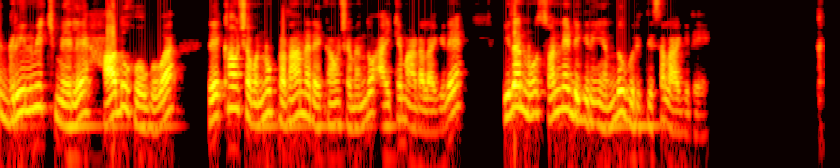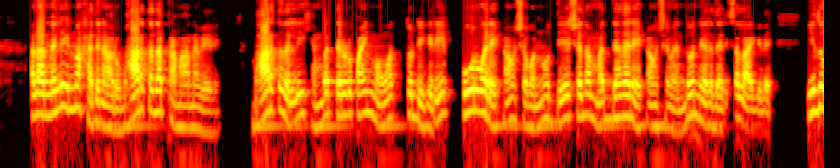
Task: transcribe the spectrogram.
ಗ್ರೀನ್ವಿಚ್ ಮೇಲೆ ಹಾದು ಹೋಗುವ ರೇಖಾಂಶವನ್ನು ಪ್ರಧಾನ ರೇಖಾಂಶವೆಂದು ಆಯ್ಕೆ ಮಾಡಲಾಗಿದೆ. ಇದನ್ನು ಸೊನ್ನೆ ಡಿಗ್ರಿ ಎಂದು ಗುರುತಿಸಲಾಗಿದೆ. ಅದಾದ್ಮೇಲೆ ಇನ್ನು ಹದಿನಾರು, ಭಾರತದ ಪ್ರಮಾಣ ವೇಳೆ ಭಾರತದಲ್ಲಿ ಎಂಬತ್ತೆರಡು ಪಾಯಿಂಟ್ ಮೂವತ್ತು ಡಿಗ್ರಿ ಪೂರ್ವ ರೇಖಾಂಶವನ್ನು ದೇಶದ ಮಧ್ಯದ ರೇಖಾಂಶವೆಂದು ನಿರ್ಧರಿಸಲಾಗಿದೆ. ಇದು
